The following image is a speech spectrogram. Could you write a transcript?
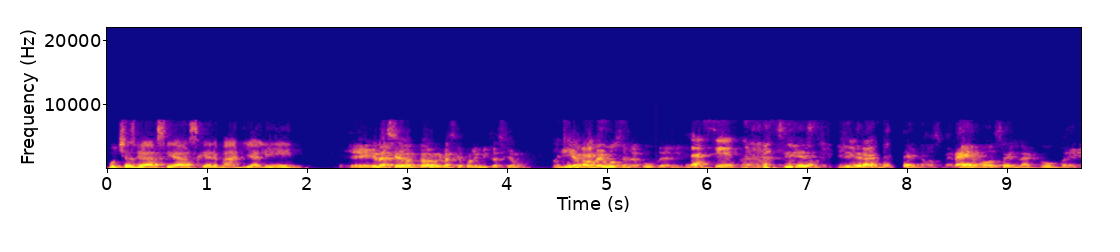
muchas gracias, Germán y Ali. Eh, gracias, doctor. Gracias por la invitación. y ya nos vemos en la cumbre, Ali. Gracias. Así es. literalmente nos veremos en la cumbre.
